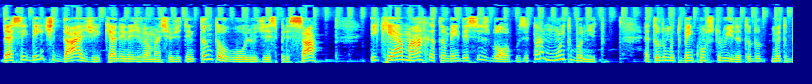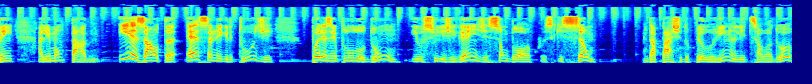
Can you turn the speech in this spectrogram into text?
dessa identidade que a Nenê de Vela Matilde tem tanto orgulho de expressar e que é a marca também desses blocos. Então é muito bonito. É tudo muito bem construído, é tudo muito bem ali montado. E exalta essa negritude, por exemplo, o Lodum e os Filhos de Gandhi são blocos que são da parte do Pelourinho ali de Salvador,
